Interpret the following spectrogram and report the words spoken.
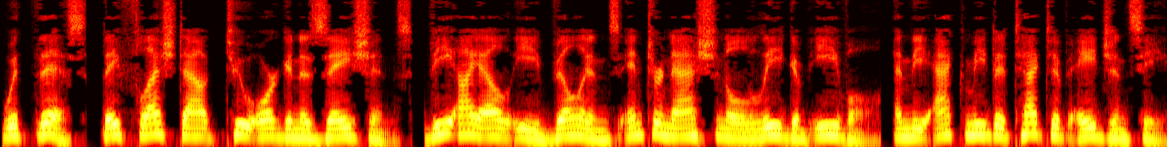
With this, they fleshed out two organizations, VILE Villains International League of Evil, and the Acme Detective Agency,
